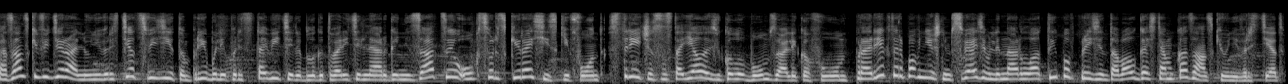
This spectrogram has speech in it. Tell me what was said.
Казанский федеральный университет с визитом прибыли представители благотворительной организации «Оксфордский российский фонд». Встреча состоялась в Голубом зале КФУ. Проректор по внешним связям Ленар Латыпов презентовал гостям Казанский университет.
